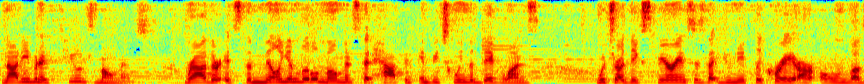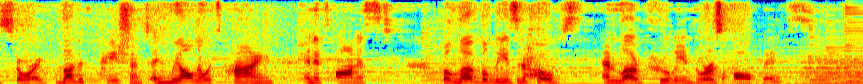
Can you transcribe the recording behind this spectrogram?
not even a huge moment. Rather, it's the million little moments that happen in between the big ones which are the experiences that uniquely create our own love story. Love is patient, and we all know it's kind and it's honest. But love believes and hopes, and love truly endures all things.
